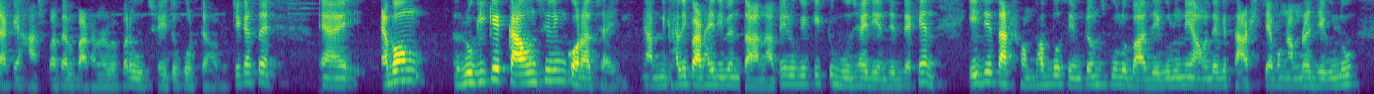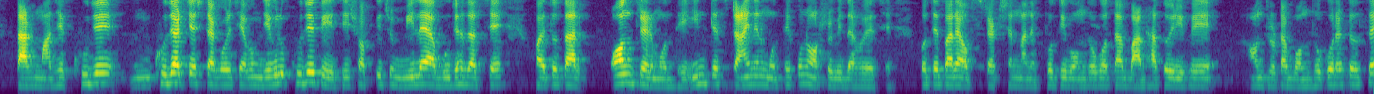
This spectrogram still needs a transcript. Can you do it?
তাকে হাসপাতাল পাঠানোর ব্যাপারে উৎসাহিত করতে হবে, ঠিক আছে? এবং রুগীকে কাউন্সিলিং করা চাই, আপনি খালি পাঠাই দিবেন তা না, আপনি রুগীকে একটু বুঝাই দিন যে দেখেন, এই যে তার সম্ভাব্য সিমটমসগুলো বা যেগুলো নিয়ে আমাদের কাছে আসছে এবং আমরা যেগুলো তার মাঝে খুঁজে খুঁজার চেষ্টা করেছি এবং যেগুলো খুঁজে পেয়েছি সব কিছু মিলে বোঝা যাচ্ছে, হয়তো তার অন্ত্রের মধ্যে ইন্টেস্টাইনের মধ্যে কোনো অসুবিধা হয়েছে। হতে পারে অবস্ট্রাকশন মানে প্রতিবন্ধকতা, বাধা তৈরি হয়ে অন্ত্রটা বন্ধ করে ফেলছে,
